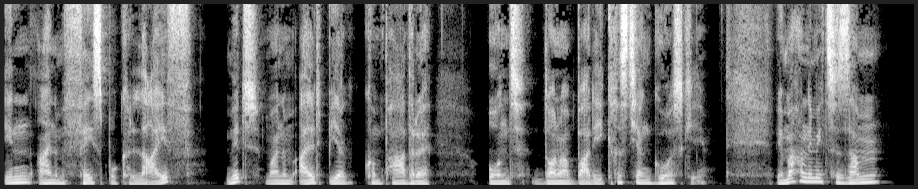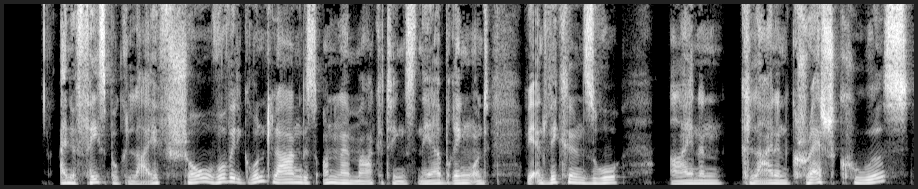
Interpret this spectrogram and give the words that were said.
in einem Facebook Live mit meinem Altbier-Compadre und Donner-Buddy Christian Gurski. Wir machen nämlich zusammen eine Facebook Live-Show, wo wir die Grundlagen des Online-Marketings näher bringen und wir entwickeln so einen kleinen Crashkurs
